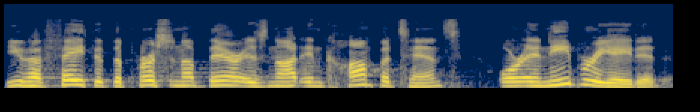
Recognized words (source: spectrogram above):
You have faith that the person up there is not incompetent or inebriated.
